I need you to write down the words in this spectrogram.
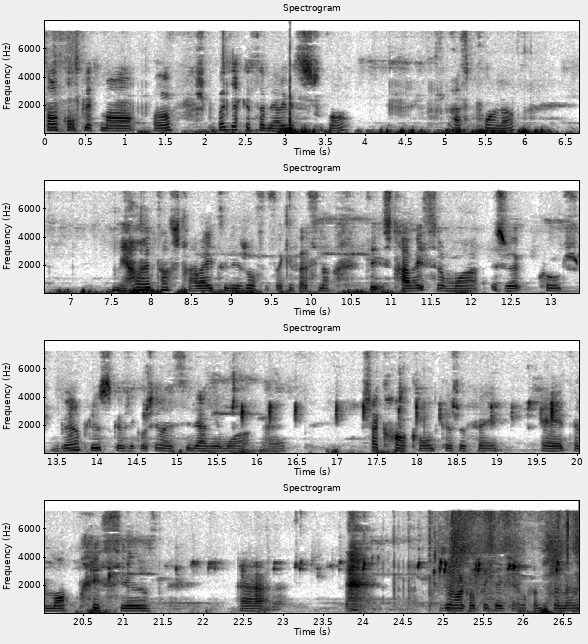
temps complètement off. Je peux pas dire que ça m'est arrivé souvent à ce point-là. Mais en même temps, je travaille tous les jours, c'est ça qui est fascinant. Tu sais, je travaille sur moi, je coach bien plus que j'ai coaché dans les six derniers mois. Euh, chaque rencontre que je fais est tellement précieuse. Euh, j'ai rencontré quelqu'un en fin de semaine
